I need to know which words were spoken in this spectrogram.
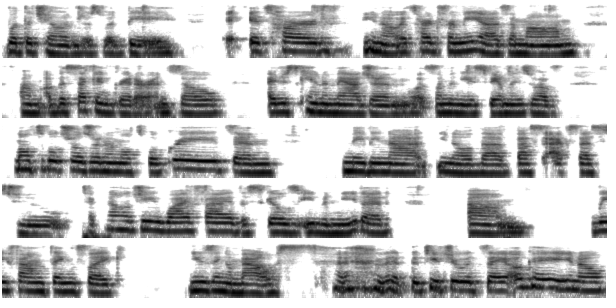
what the challenges would be it's hard you know it's hard for me as a mom um, of a second grader. And so i just can't imagine what some of these families who have multiple children in multiple grades and maybe not you know the best access to technology wi-fi the skills even needed um, we found things like using a mouse that the teacher would say okay you know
